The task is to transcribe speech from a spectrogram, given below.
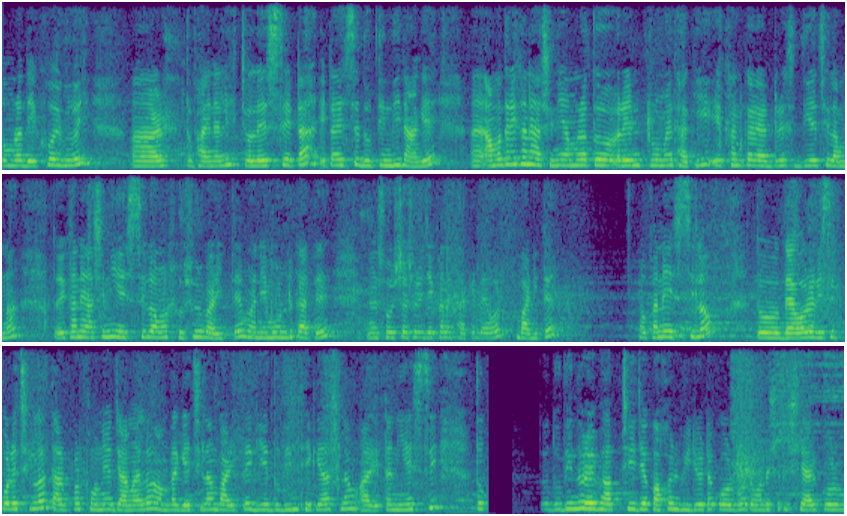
তোমরা দেখো এগুলোই। আর তো ফাইনালি চলে এসছে এটা। এটা এসছে দু তিন দিন আগে। আমাদের এখানে আসেনি। আমরা তো রেন্ট রুমে থাকি। এখানকার অ্যাড্রেস দিয়েছিলাম না। তো এখানে আসেনি, এসেছিল আমার শ্বশুর বাড়িতে মানে মুন্ডকাতে শ্বশুর যেখানে থাকে দেওয়ার বাড়িতে। ওখানে এসেছিল। তো দেওয়ারও রিসিভ করেছিল। তারপর ফোনে জানালো। আমরা গেছিলাম বাড়িতে, গিয়ে দুদিন থেকে আসলাম। আর এটা নিয়ে এসেছি। তো তো দুদিন ধরে ভাবছি যে কখন ভিডিওটা করব, তোমাদের সাথে শেয়ার করব।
